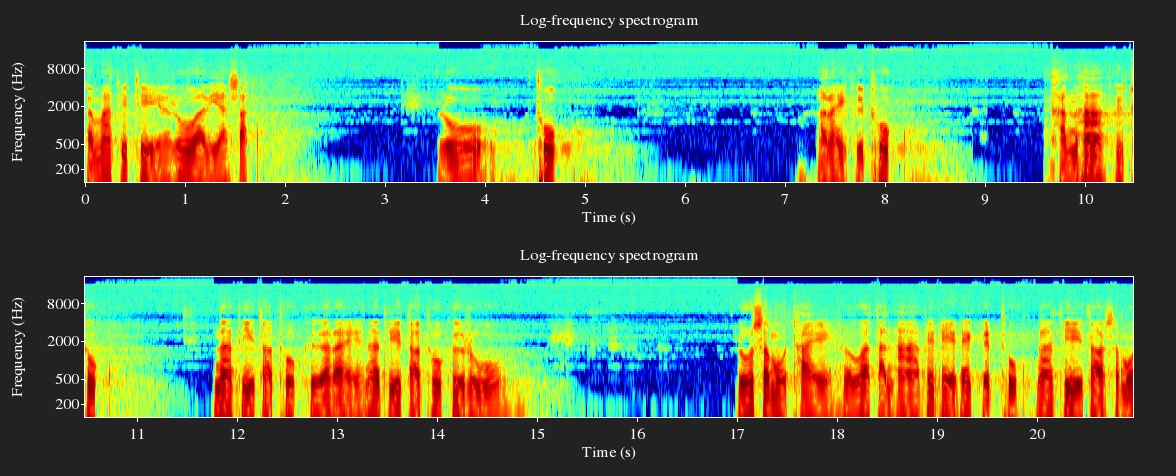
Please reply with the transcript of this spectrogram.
สัมมาทิฏฐิรู้อริยสัจรู้ทุกข์ อะไรคือทุกข์ ขันห้าคือทุกข์ หน้าที่ต่อทุกข์คืออะไร หน้าที่ต่อทุกข์คือรู้ รู้สมุทัยรู้ว่าตัณหาเป็นเหตุให้เกิดทุกข์หน้าที่ต่อสมุ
